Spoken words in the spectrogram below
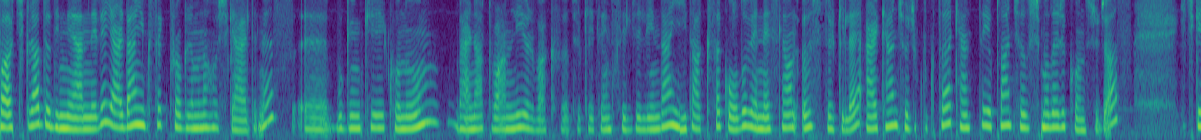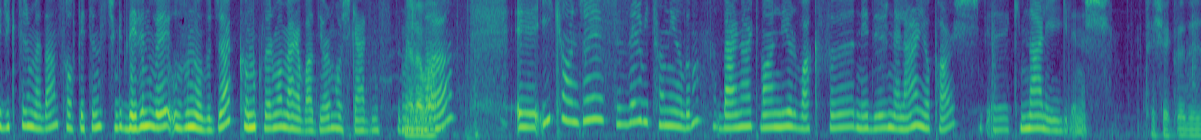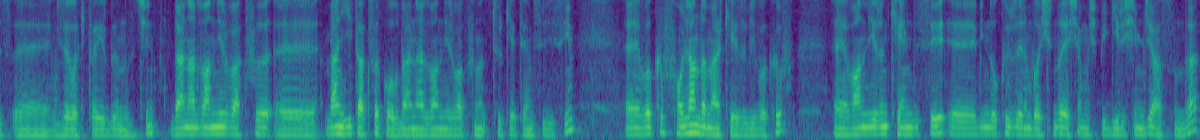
Merhaba Açık Radyo dinleyenleri, Yerden Yüksek programına hoş geldiniz. E, bugünkü konuğum Bernard Van Leer Vakfı Türkiye Temsilciliğinden Yiğit Aksakoğlu ve Neslihan Öztürk ile erken çocuklukta kentte yapılan çalışmaları konuşacağız. Hiç geciktirmeden sohbetimiz çünkü derin ve uzun olacak. Konuklarıma merhaba diyorum, hoş geldiniz stüdyomuza. Merhaba. Ee, ilk önce sizleri bir tanıyalım. Bernard Van Leer Vakfı nedir, neler yapar, e, kimlerle ilgilenir? Teşekkür ederiz e, bize vakit ayırdığınız için. Bernard Van Leer Vakfı, e, ben Yiğit Aksakoğlu, Bernard Van Leer Vakfı'nın Türkiye temsilcisiyim. E, vakıf Hollanda merkezli bir vakıf. E, Van Leer'in kendisi e, 1900'lerin başında yaşamış bir girişimci aslında.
